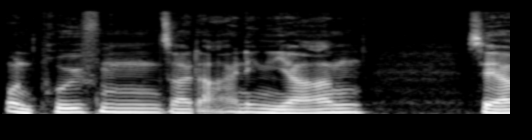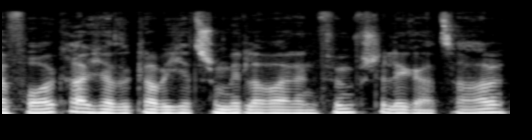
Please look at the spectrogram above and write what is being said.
und prüfen seit einigen Jahren sehr erfolgreich, also glaube ich jetzt schon mittlerweile in fünfstelliger Zahl,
